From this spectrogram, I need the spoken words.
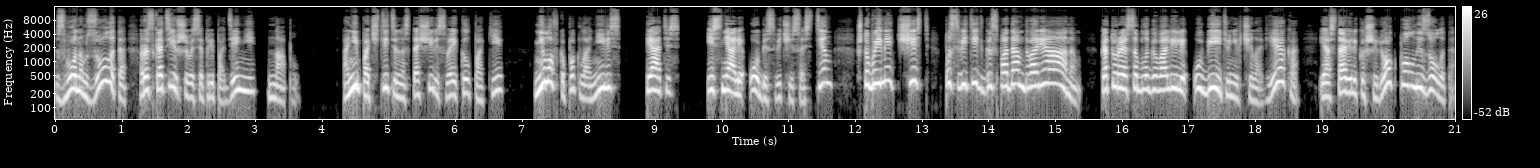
звоном золота, раскатившегося при падении на пол. Они почтительно стащили свои колпаки, неловко поклонились, пятясь, и сняли обе свечи со стен, чтобы иметь честь посвятить господам-дворянам, которые соблаговолили убить у них человека и оставили кошелек полный золота,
